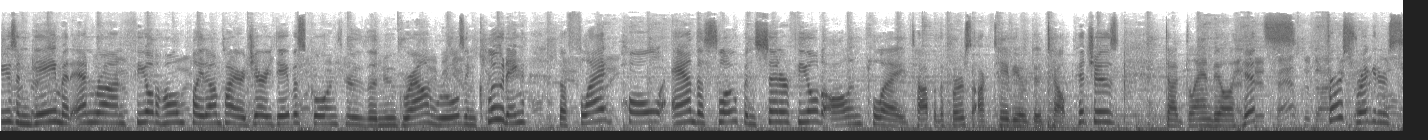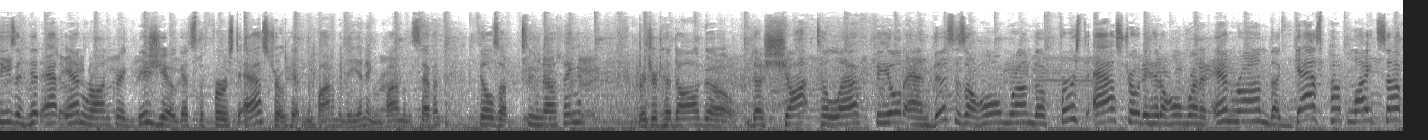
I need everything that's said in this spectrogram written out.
Season game at Enron Field. Home plate umpire Jerry Davis going through the new ground rules, including the flagpole and the slope in center field, all in play. Top of the first, Octavio Dotel pitches. Doug Glanville hits. First regular season hit at Enron. Craig Biggio gets the first Astro hit in the bottom of the inning. Bottom of the seventh. Phils up 2 0. Richard Hidalgo, the shot to left field, and this is a home run. The first Astro to hit a home run at Enron. The gas pump lights up.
